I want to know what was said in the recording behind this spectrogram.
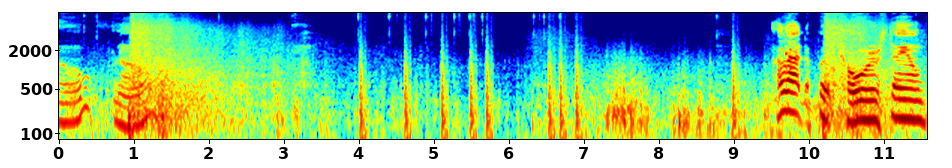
Oh, no. I like to put cores down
